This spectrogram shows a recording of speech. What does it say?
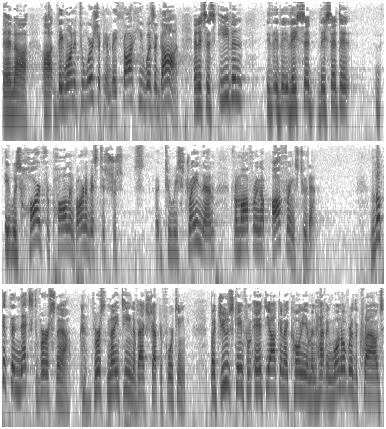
and uh, uh, they wanted to worship him. They thought he was a god, and it says even they, they said they said to it was hard for Paul and Barnabas to to restrain them from offering up offerings to them. Look at the next verse now, verse 19 of Acts chapter 14. But Jews came from Antioch and Iconium and having won over the crowds,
